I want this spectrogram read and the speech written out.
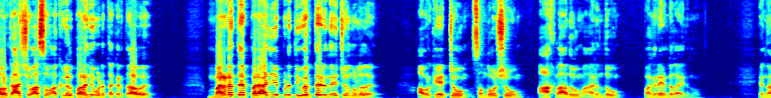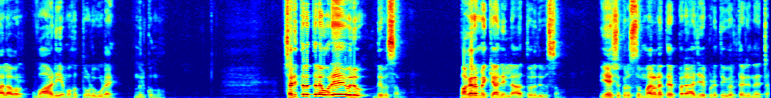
അവർക്ക് ആശ്വാസവാക്കുകൾ പറഞ്ഞു കൊടുത്ത കർത്താവ് മരണത്തെ പരാജയപ്പെടുത്തി ഉയർത്തെഴുന്നേറ്റു എന്നുള്ളത് അവർക്ക് ഏറ്റവും സന്തോഷവും ആഹ്ലാദവും ആനന്ദവും പകരേണ്ടതായിരുന്നു. എന്നാൽ അവർ വാടിയ മുഖത്തോടുകൂടെ നിൽക്കുന്നു. ചരിത്രത്തിലെ ഒരേ ഒരു ദിവസം പകരം വയ്ക്കാനില്ലാത്തൊരു ദിവസം യേശുക്രിസ്തു മരണത്തെ പരാജയപ്പെടുത്തി ഉയർത്തെഴുന്നേറ്റ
